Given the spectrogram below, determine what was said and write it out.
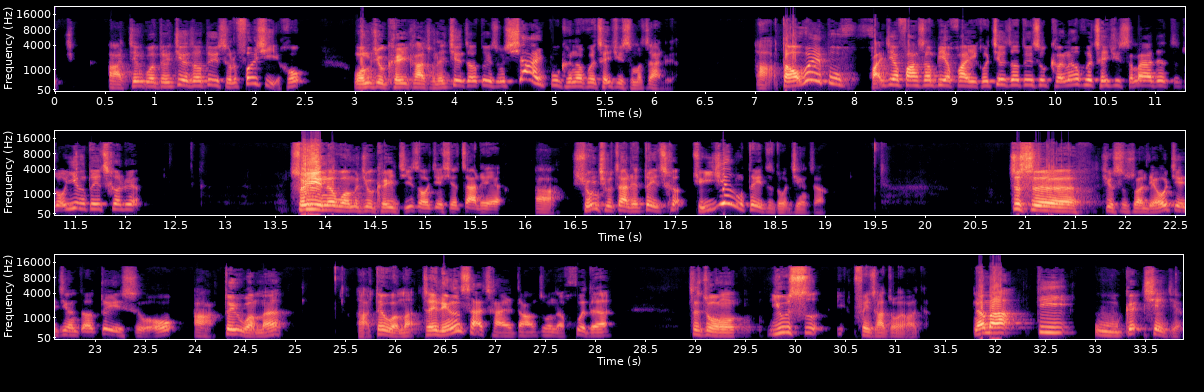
啊，经过对竞争对手的分析以后，我们就可以看出来竞争对手下一步可能会采取什么战略。啊，到外部环境发生变化以后，竞争对手可能会采取什么样的这种应对策略？所以呢，我们就可以及早进行战略啊，寻求战略对策，去应对这种竞争。这是就是说，了解竞争对手啊，对我们啊，对我们在零散产业当中呢，获得这种优势非常重要的。那么第五个陷阱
